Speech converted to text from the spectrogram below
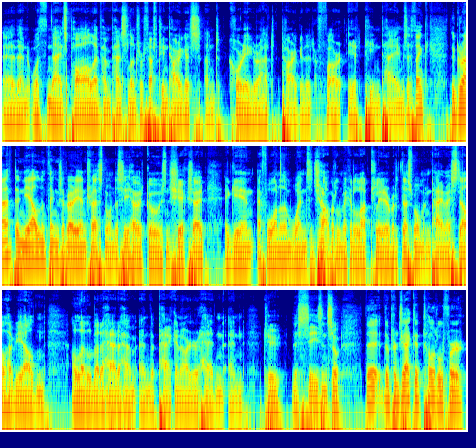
Uh, then with Niles Paul, I've him penciled in for 15 targets and Corey Grant targeted for 18 times. I think the Grant and Yeldon thing's a very interesting one to see how it goes and shakes out. Again, if one of them wins the job, it'll make it a lot clearer. But at this moment in time, I still have Yeldon a little bit ahead of him in the pecking order heading into the season. So the the projected total for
